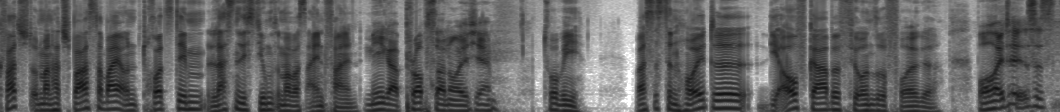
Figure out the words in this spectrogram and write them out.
quatscht und man hat Spaß dabei und trotzdem lassen sich die Jungs immer was einfallen. Mega Props an euch, ey. Tobi, was ist denn heute die Aufgabe für unsere Folge? Boah, heute ist es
